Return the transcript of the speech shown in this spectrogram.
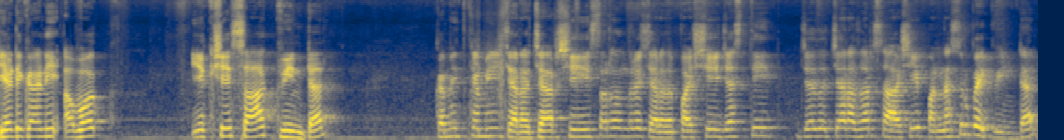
या ठिकाणी आवक एकशे सहा क्विंटल कमीत कमी चार चारशे सरसंद्र चार हजार पाचशे जास्तीत जास्त चार हजार सहाशे पन्नास रुपये क्विंटल.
